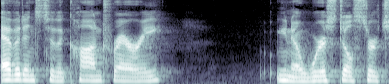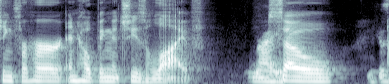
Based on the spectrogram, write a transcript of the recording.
evidence to the contrary, you know, we're still searching for her and hoping that she's alive. Right. So because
